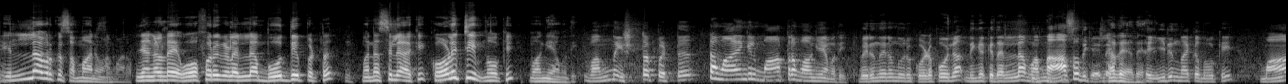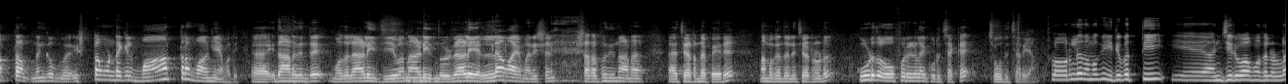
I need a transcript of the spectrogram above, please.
എല്ലാവർക്കും സമ്മാനമാണ്. ഞങ്ങളുടെ ഓഫറുകളെല്ലാം ബോധ്യപ്പെട്ട് മനസ്സിലാക്കി ക്വാളിറ്റിയും നോക്കി വാങ്ങിയാൽ മതി. വന്ന് ഇഷ്ടപ്പെട്ട് ഇഷ്ടമായെങ്കിൽ മാത്രം വാങ്ങിയാൽ മതി. വരുന്നതിനൊന്നും ഒരു കുഴപ്പമില്ല. നിങ്ങൾക്ക് ഇതെല്ലാം വന്ന് ആസ്വദിക്കാം? അതെ, അതെ. ഇരുന്നൊക്കെ നോക്കി മാത്രം നിങ്ങൾക്ക് ഇഷ്ടമുണ്ടെങ്കിൽ മാത്രം വാങ്ങിയാൽ മതി. ഇതാണ് ഇതിന്റെ മുതലാളി ജീവനാടി തൊഴിലാളി എല്ലാമായ മനുഷ്യൻ ഷറഫുദ്ദീൻ ചേട്ടന്റെ പേര്. നമുക്ക് എന്തായാലും ചേട്ടനോട് കൂടുതൽ ഓഫറുകളെ കുറിച്ചൊക്കെ ചോദിച്ചറിയാം. ഫ്ലോറിൽ നമുക്ക് ഇരുപത്തി അഞ്ച് രൂപ മുതലുള്ള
